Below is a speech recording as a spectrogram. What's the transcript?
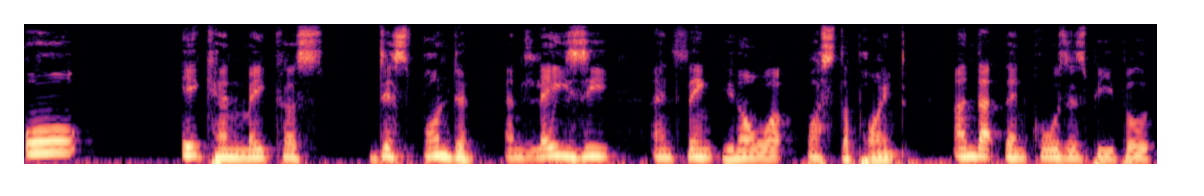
or it can make us despondent and lazy and think you know what what's the point? point and that then causes people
